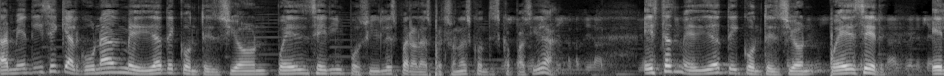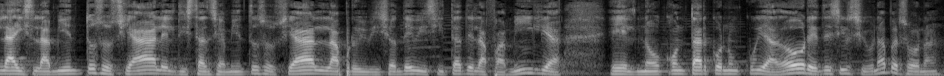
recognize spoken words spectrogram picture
También dice que algunas medidas de contención pueden ser imposibles para las personas con discapacidad. Estas medidas de contención pueden ser el aislamiento social, el distanciamiento social, la prohibición de visitas de la familia, el no contar con un cuidador, es decir, si una persona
